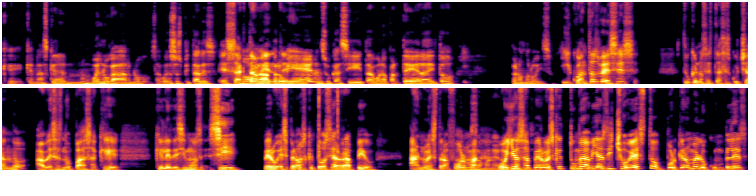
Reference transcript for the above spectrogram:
que, que nazca en un buen lugar, ¿no? O sea, buenos hospitales, no. Exactamente. Pero bien, en su casita, buena partera y todo. Pero no lo hizo. ¿Y cuántas veces, tú que nos estás escuchando, a veces no pasa que, que le decimos, sí, pero esperamos que todo sea rápido, a nuestra A forma? nuestra manera, Oye, o sea, sí. pero es que tú me habías dicho esto, ¿por qué no me lo cumples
